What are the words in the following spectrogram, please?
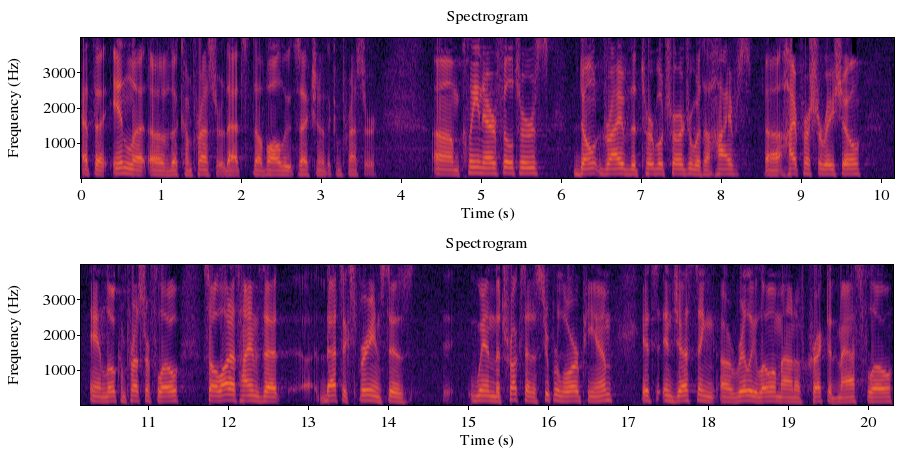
at the inlet of the compressor. That's the volute section of the compressor. Um, clean air filters, don't drive the turbocharger with a high, uh, high pressure ratio and low compressor flow. So a lot of times that uh, that's experienced is when the truck's at a super low RPM, it's ingesting a really low amount of corrected mass flow.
